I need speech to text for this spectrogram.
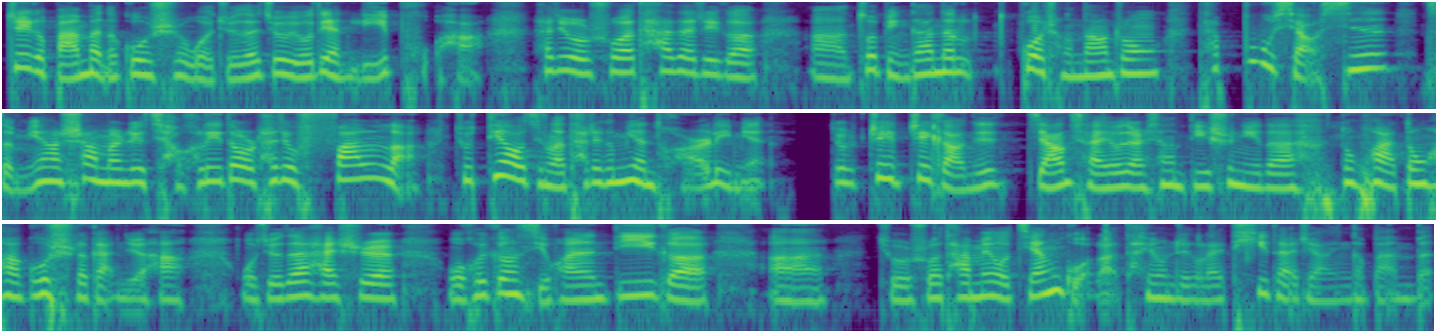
这个版本的故事我觉得就有点离谱哈。他就是说，他在这个啊做饼干的过程当中，他不小心怎么样，上面这个巧克力豆它就翻了，就掉进了他这个面团里面。就这这感觉讲起来有点像迪士尼的动画动画故事的感觉哈，我觉得还是我会更喜欢第一个啊，就是说它没有坚果了，他用这个来替代这样一个版本。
